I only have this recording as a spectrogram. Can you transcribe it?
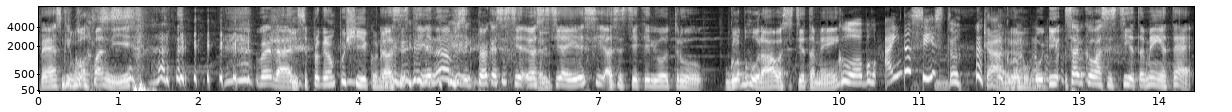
Pesca e Nossa. companhia. Verdade. Esse programa pro Chico, né? Eu assistia, não, pior que assistia. Eu assistia esse, assistia aquele outro. Globo Rural, assistia também. Globo, ainda assisto. Cara, Globo. e sabe o que eu assistia também até?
